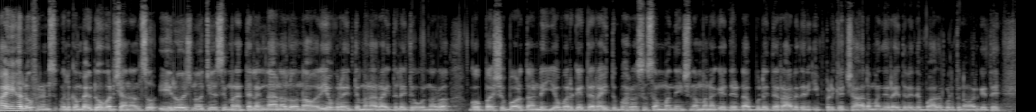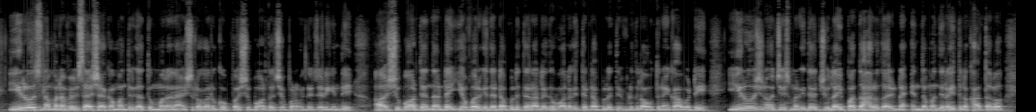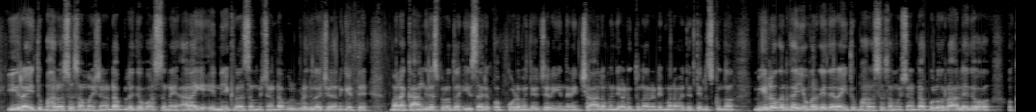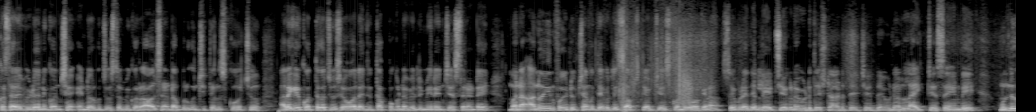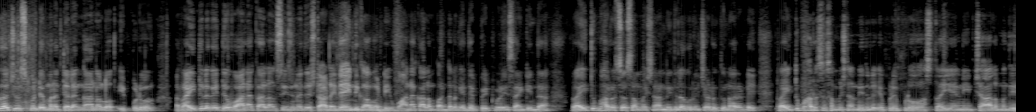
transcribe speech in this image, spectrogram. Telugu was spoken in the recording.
Hi hello friends. Welcome back to our channel. So ఈ రోజున వచ్చేసి మన తెలంగాణలో ఉన్న ఎవరైతే మన రైతులైతే ఉన్నారో గొప్ప శుభవార్త అండి. ఎవరికైతే రైతు భరోసా సంబంధించిన మనకైతే డబ్బులు అయితే రాలేదని ఇప్పటికే చాలామంది రైతులైతే బాధపడుతున్న వారికైతే ఈ రోజున మన వ్యవసాయ శాఖ మంత్రిగా తుమ్మల నాగేశ్వరరావు గారు గొప్ప శుభవార్త చెప్పడం అయితే జరిగింది. ఆ శుభవార్త ఏంటంటే ఎవరికైతే డబ్బులు అయితే రాలేదో వాళ్ళకైతే డబ్బులు అయితే విడుదల అవుతున్నాయి కాబట్టి ఈ రోజున వచ్చేసి మనకైతే జూలై పదహారో తారీఖున ఎంతమంది రైతుల ఖాతాలో ఈ రైతు భరోసా సంబంధించిన డబ్బులు అయితే వస్తున్నాయి. అలాగే ఎన్ని ఎకరాలకు సంబంధించిన డబ్బులు విడుదల చేయడానికి అయితే మన కాంగ్రెస్ ప్రభుత్వం ఈసారి ఒప్పుకోవడం అయితే జరిగిందని చాలామంది అడుగుతున్నారండి. మనమైతే తెలుసుకుందాం. మీలో కనుక ఎవరికైతే రైతు భరోసా సంబంధించిన డబ్బులు రాలేదో ఒక్కసారి వీడియోని కొంచెం ఎండ్ వరకు చూస్తే మీకు రావాల్సిన డబ్బుల గురించి తెలుసుకోవచ్చు. అలాగే కొత్తగా చూసే వాళ్ళైతే తప్పకుండా వెళ్ళి మీరు ఏం చేస్తారంటే మన అను ఇన్ఫో యూట్యూబ్ ఛానల్ అయితే వెళ్ళి సబ్స్క్రైబ్ చేసుకోండి. ఓకేనా? సో ఇప్పుడైతే లేట్ చేయకుండా వీడియోతో స్టార్ట్ అయితే చేద్దాం. వీడియో లైక్ చేసేయండి ముందుగా చూసుకుంటే మన తెలంగాణలో ఇప్పుడు రైతులకైతే వానాకాలం సీజన్ అయితే స్టార్ట్ అయితే అయింది కాబట్టి వానాకాలం పంటలకైతే పెట్టుబడి కింద రైతు భరోసా సంబంధించిన నిధుల గురించి అడుగుతున్నారండి. రైతు భరోసా సంబంధించిన నిధులు ఎప్పుడెప్పుడు వస్తాయి అని చాలామంది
